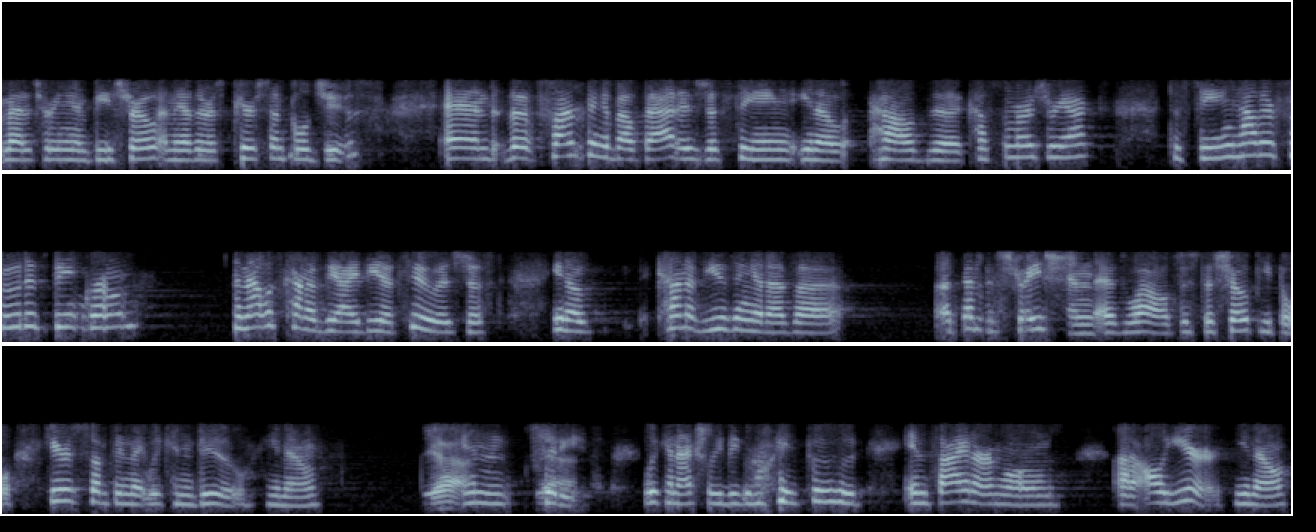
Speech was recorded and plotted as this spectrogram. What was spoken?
Mediterranean Bistro, and the other is Pure Simple Juice. And the fun thing about that is just seeing, you know, how the customers react to seeing how their food is being grown. And that was kind of the idea too, is just, you know, kind of using it as a a demonstration as well, just to show people here's something that we can do, you know, yeah, in cities. Yeah we can actually be growing food inside our homes uh, all year, you know.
